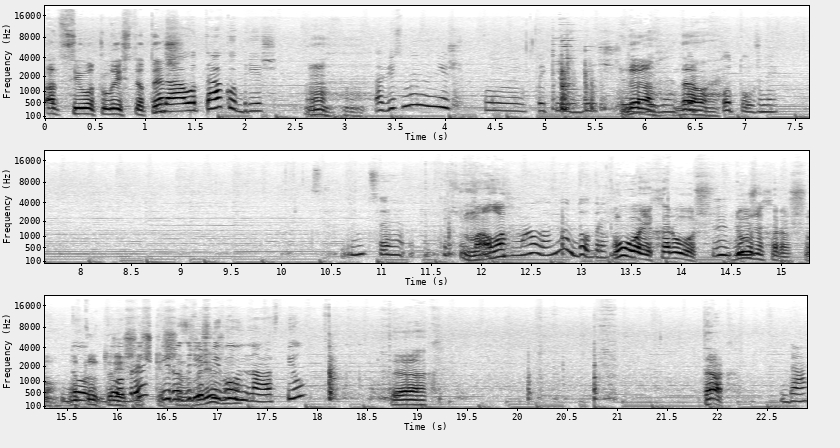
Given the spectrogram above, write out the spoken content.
а ці от листя теж? Да, отак обріж. Ага. А візьми ніж е, такий більш Да, давай. потужний. Ну, це Мало? Мало, ну добре. Ой, хорош, Мгм. дуже хорошо. До- Отут добре. трішечки І ще розріж його навпіл. Так. Так, Да.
